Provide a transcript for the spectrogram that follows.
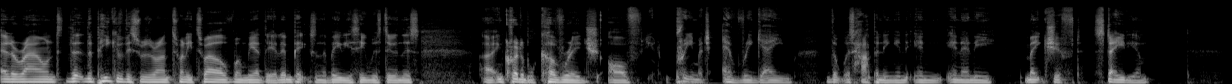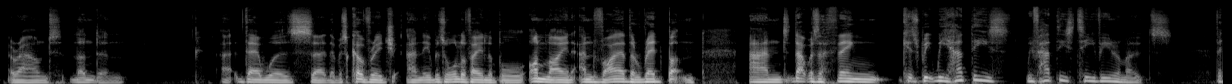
at around the the peak of this was around 2012 when we had the Olympics and the BBC was doing this uh, incredible coverage of you know, pretty much every game that was happening in in in any makeshift stadium around London uh, there was uh, there was coverage, and it was all available online and via the red button, and that was a thing because we, we had these we've had these TV remotes for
